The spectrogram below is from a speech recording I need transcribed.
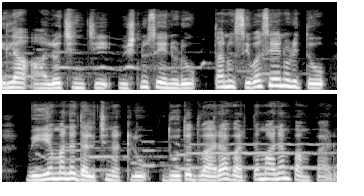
ఇలా ఆలోచించి విష్ణుసేనుడు తను శివసేనుడితో వియ్యమనదలిచినట్లు దూత ద్వారా వర్తమానం పంపాడు.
